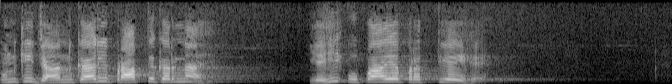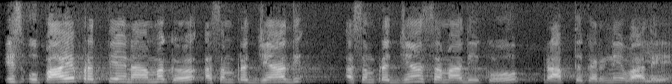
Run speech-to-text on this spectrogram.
उनकी जानकारी प्राप्त करना है। यही उपाय प्रत्यय है। इस उपाय प्रत्यय नामक असंप्रज्ञादि, असंप्रज्ञा समाधि को प्राप्त करने वाले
